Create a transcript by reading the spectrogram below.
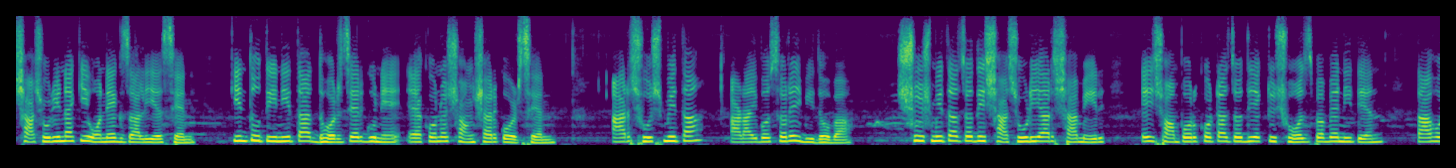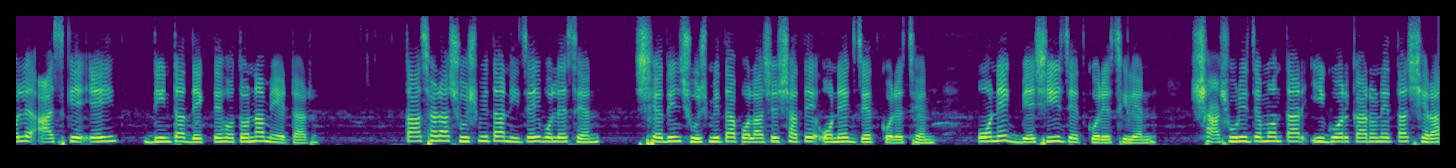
শাশুড়ি নাকি অনেক জ্বালিয়েছেন, কিন্তু তিনি তার ধৈর্যের গুণে এখনও সংসার করছেন। আর সুস্মিতা, আড়াই বছরেই বিধবা। সুস্মিতা যদি শাশুড়ি আর স্বামীর এই সম্পর্কটা যদি একটু সহজভাবে নিতেন, তাহলে আজকে এই দিনটা দেখতে হতো না মেয়েটার। তাছাড়া সুস্মিতা নিজেই বলেছেন, সেদিন সুস্মিতা পলাশের সাথে অনেক জেদ করেছেন, অনেক বেশি জেদ করেছিলেন। শাশুড়ি যেমন তার ইগোর কারণে তার সেরা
